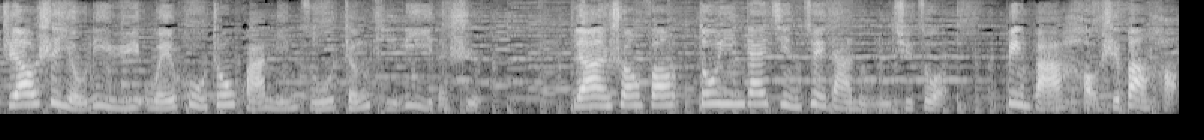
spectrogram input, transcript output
只要是有利于维护中华民族整体利益的事，两岸双方都应该尽最大努力去做，并把好事办好。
